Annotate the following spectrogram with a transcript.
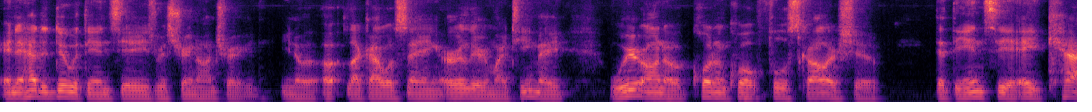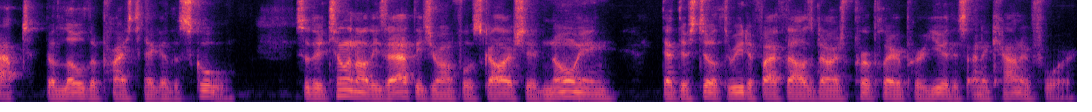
And it had to do with the NCAA's restraint on trade. You know, uh, like I was saying earlier, my teammate, we're on a quote unquote full scholarship that the NCAA capped below the price tag of the school. So they're telling all these athletes you're on full scholarship, knowing that there's still three to five thousand dollars per player per year that's unaccounted for.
